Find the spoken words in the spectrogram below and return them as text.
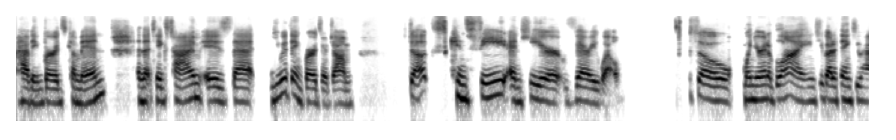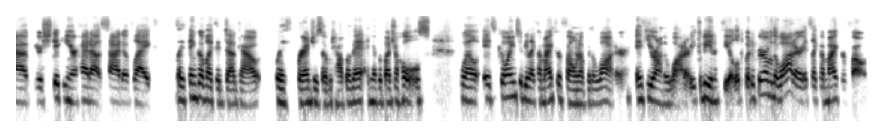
having birds come in and that takes time is that you would think birds are dumb. Ducks can see and hear very well. So when you're in a blind, you got to think you have you're sticking your head outside of like like think of like a dugout with branches over top of it and you have a bunch of holes. Well, it's going to be like a microphone over the water if you're on the water. You could be in a field, but if you're on the water, it's like a microphone.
